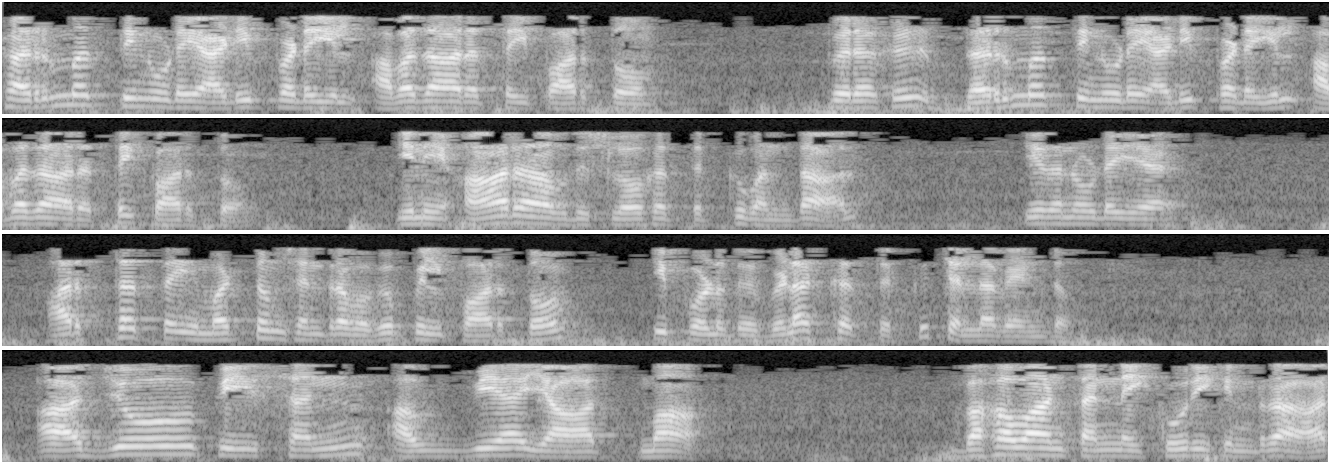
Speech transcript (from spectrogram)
கர்மத்தினுடைய அடிப்படையில் அவதாரத்தை பார்த்தோம். பிறகு தர்மத்தினுடைய அடிப்படையில் அவதாரத்தை பார்த்தோம். இனி ஆறாவது ஸ்லோகத்திற்கு வந்தால் இதனுடைய அர்த்தத்தை மட்டும் சென்ற வகுப்பில் பார்த்தோம். இப்பொழுது விளக்கத்துக்கு செல்ல வேண்டும். அஜோபிசன் அவ்யயாத்மா. பகவான் தன்னை கூறுகின்றார்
